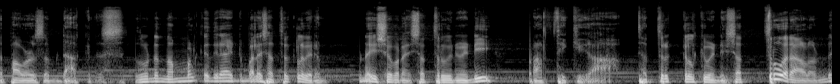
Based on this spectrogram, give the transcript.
the powers of darkness അതുകൊണ്ട് നമ്മൾക്കെതിരായിട്ട് പല ശത്രുക്കൾ വരും. അതുകൊണ്ട് ഈശോ പറഞ്ഞു ശത്രുവിന് വേണ്ടി പ്രാർത്ഥിക്കുക. ശത്രുക്കൾക്ക് വേണ്ടി ശത്രു ഒരാളുണ്ട്.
